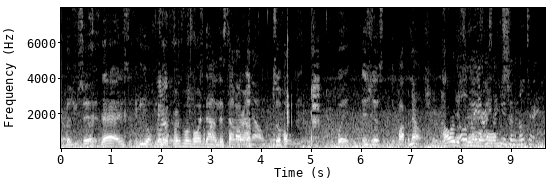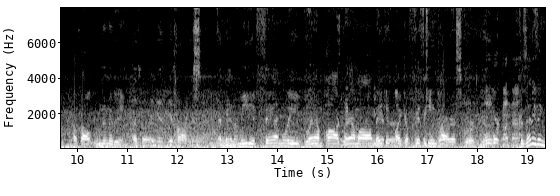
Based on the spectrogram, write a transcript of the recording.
because you said yeah, he okay. You're the first one going down this time around. out to hold it, but it's just the popping out. How are the Oh, funeral you're right. Second homes from the military. about limiting that's right. cars? That means Immediate family, grandpa, grandma, make it like a 15 car escort. we'll work on that. Because anything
